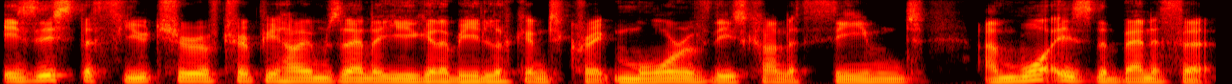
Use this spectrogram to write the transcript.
Is this the future of Trippy Homes? Then are you going to be looking to create more of these kind of themed? And what is the benefit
